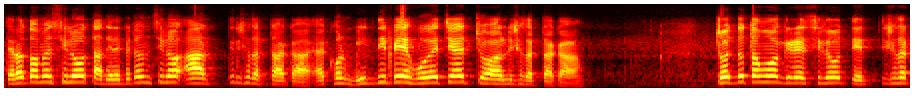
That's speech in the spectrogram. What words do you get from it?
তেরোতমে ছিল, তাদের বেতন ছিল আর তিরিশ হাজার টাকা, এখন বৃদ্ধি পেয়ে হয়েছে চুয়াল্লিশ হাজার টাকা। চোদ্দতম গ্রেড ছিল তেত্রিশ হাজার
